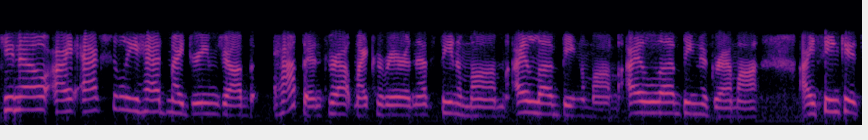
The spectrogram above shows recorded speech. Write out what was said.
You know, I actually had my dream job happen throughout my career, and that's being a mom. I love being a mom. I love being a grandma. I think it's,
